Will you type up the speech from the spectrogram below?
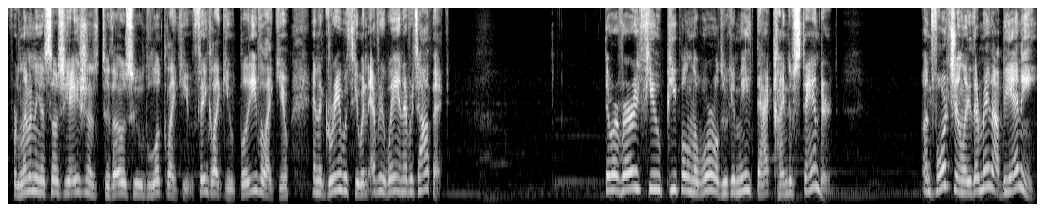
for limiting associations to those who look like you, think like you, believe like you, and agree with you in every way and every topic. There are very few people in the world who can meet that kind of standard. Unfortunately, there may not be any.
